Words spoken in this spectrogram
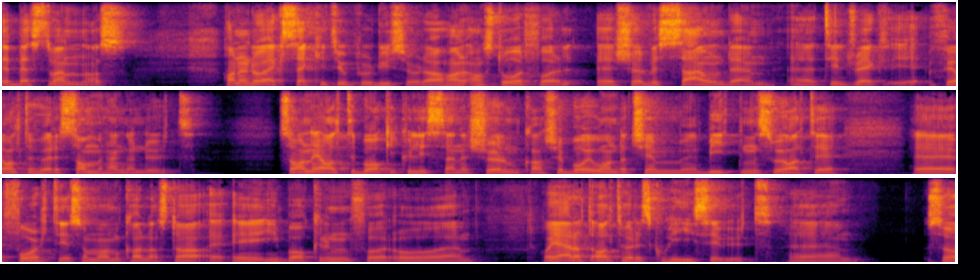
Det er bestevennen hans. Han er da executive producer. da Han, han står for uh, selve sounden eh, til Drake. For alltid det høres sammenhengende ut. Så han er alltid bak i kulissene. Selv om kanskje Boy Wonder Chim-beaten, så er alltid eh, 40, som han kalles, da, er i bakgrunnen for å, eh, å gjøre at alt høres kohesivt ut. Eh, så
